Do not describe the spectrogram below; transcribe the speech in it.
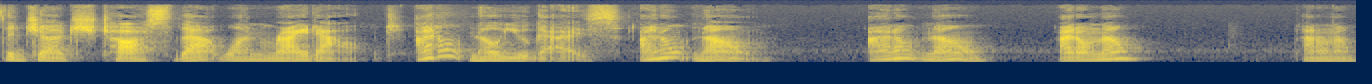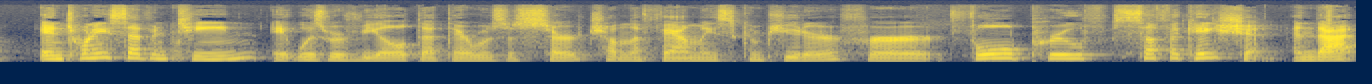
the judge tossed that one right out. I don't know, you guys. I don't know. I don't know. I don't know. I don't know. In 2017, it was revealed that there was a search on the family's computer for foolproof suffocation, and that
